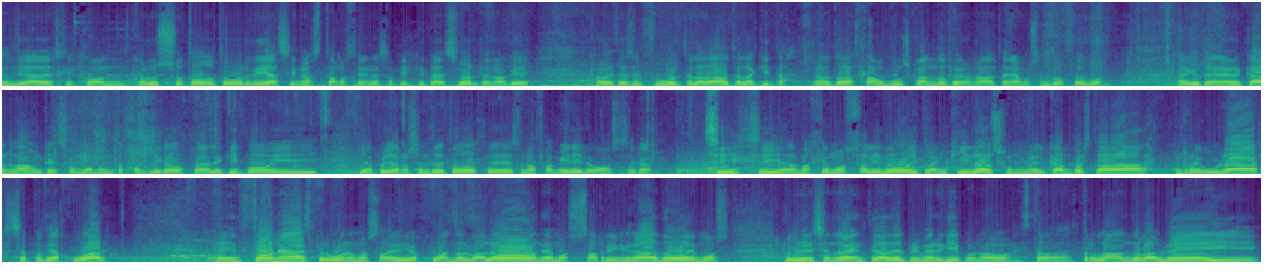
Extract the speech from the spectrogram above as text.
el día de Gijón, Coruso, todo, todos los días, y no estamos teniendo esa pizquita de suerte, ¿no? Que, a veces el fútbol te la da o te la quita. Nosotros la estamos buscando, pero no la tenemos, entonces bueno, hay que tener calma, aunque son momentos complicados para el equipo y apoyarnos entre todos, que es una familia y lo vamos a sacar. Sí, sí, además que hemos salido hoy tranquilos, el campo estaba regular, se podía jugar en zonas, pero bueno, hemos salido jugando el balón, hemos arriesgado, hemos lo que viene siendo la identidad del primer equipo, ¿no? Está trasladándolo al B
